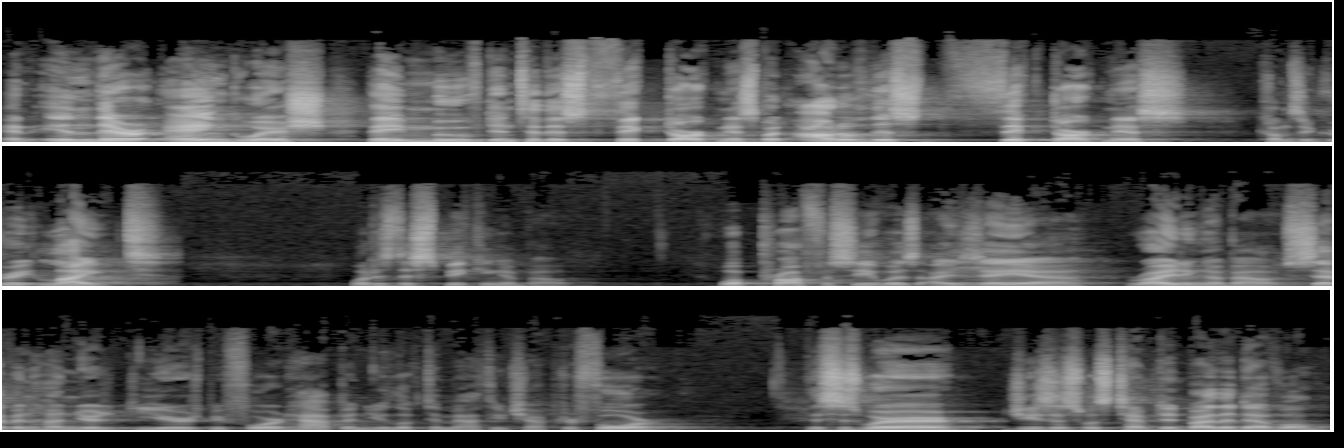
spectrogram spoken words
And in their anguish, they moved into this thick darkness. But out of this thick darkness comes a great light. What is this speaking about? What prophecy was Isaiah writing about 700 years before it happened? You look to Matthew chapter 4. This is where Jesus was tempted by the devil,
